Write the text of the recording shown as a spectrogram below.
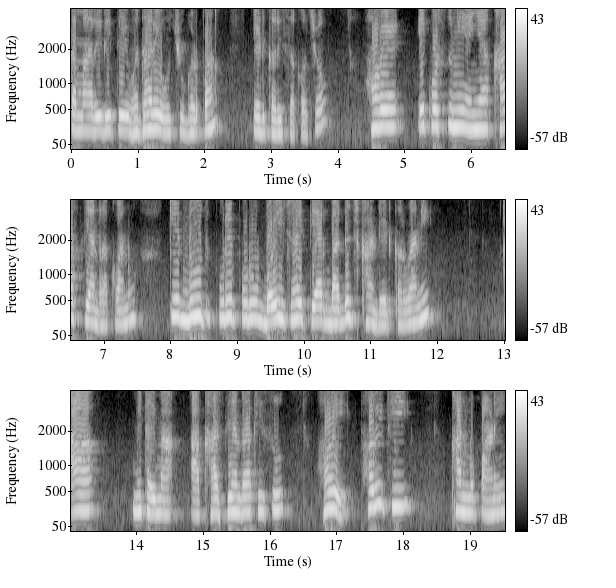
તમારી રીતે વધારે ઓછું ગળપણ એડ કરી શકો છો. હવે એક વસ્તુની અહીંયા ખાસ ધ્યાન રાખવાનું કે દૂધ પૂરેપૂરું બળી જાય ત્યારબાદ જ ખાંડ એડ કરવાની. આ મીઠાઈમાં આ ખાસ ધ્યાન રાખીશું. હવે ફરીથી ખાંડનું પાણી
